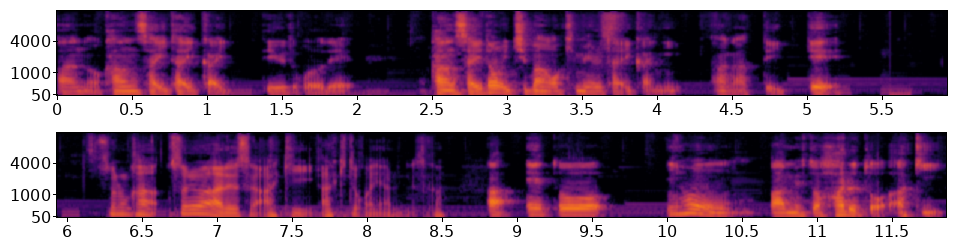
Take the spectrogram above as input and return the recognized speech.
あの、関西大会っていうところで、関西の一番を決める大会に上がっていって、そのか、それはあれですか？秋、秋とかにあるんですか？あ、えっ、と、日本はアメフト春と秋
